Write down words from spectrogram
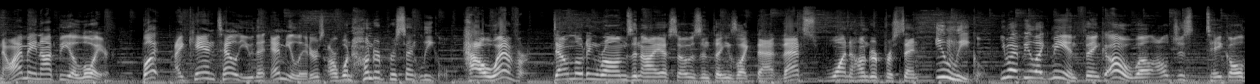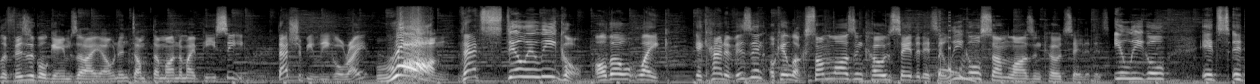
Now, I may not be a lawyer, but I can tell you that emulators are 100% legal. However, downloading ROMs and ISOs and things like that, that's 100% illegal. You might be like me and think, oh, well, I'll just take all the physical games that I own and dump them onto my PC. That should be legal, right? Wrong! That's still illegal! Although, like, it kind of isn't. Okay, look, some laws and codes say that it's illegal, some laws and codes say that it's illegal. It's it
